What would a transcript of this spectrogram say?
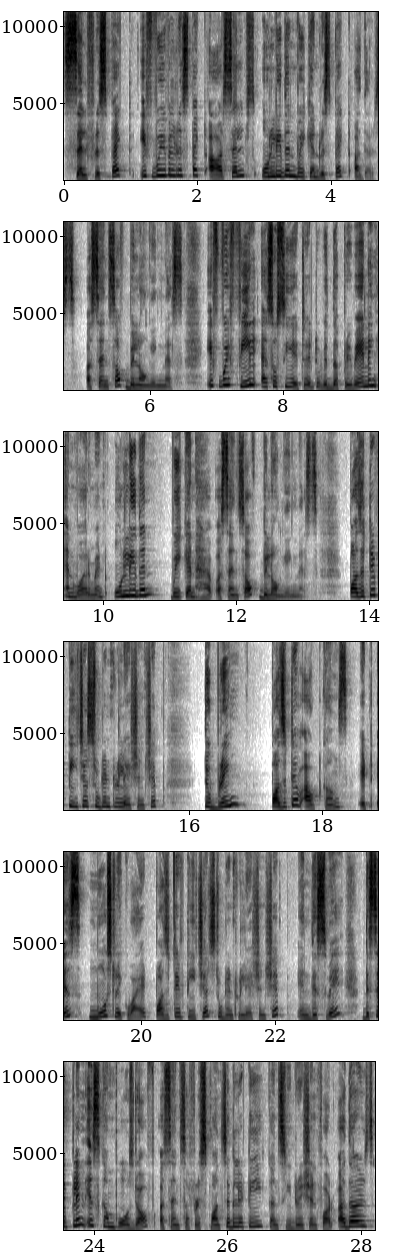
Self-respect, if we will respect ourselves, only then we can respect others. A sense of belongingness. If we feel associated with the prevailing environment, only then we can have a sense of belongingness positive teacher student relationship to bring positive outcomes it is most required positive teacher student relationship. In this way discipline is composed of a sense of responsibility consideration for others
